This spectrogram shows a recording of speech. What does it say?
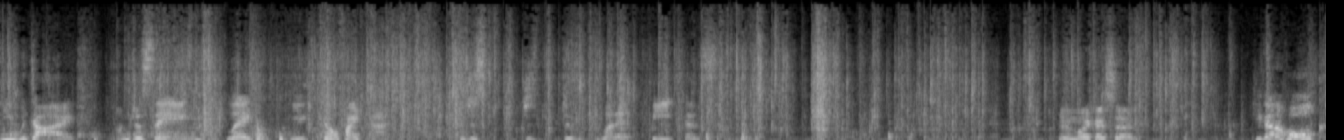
you would die. I'm just saying. Like you don't fight that. Just just just let it be because And like I said, You got a Hulk?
